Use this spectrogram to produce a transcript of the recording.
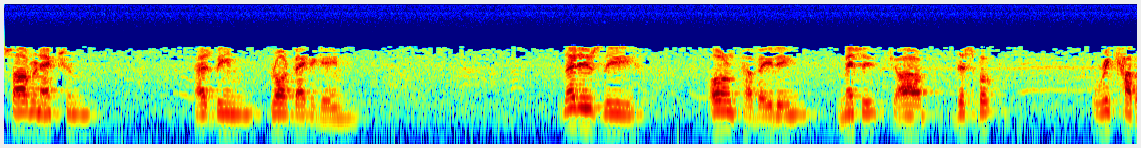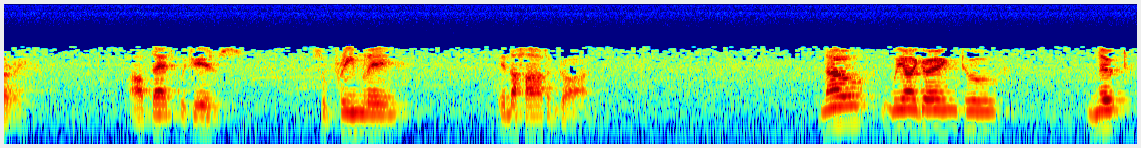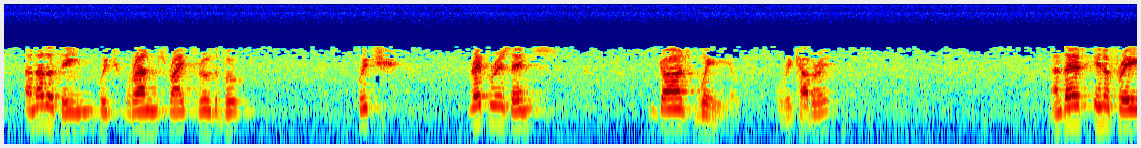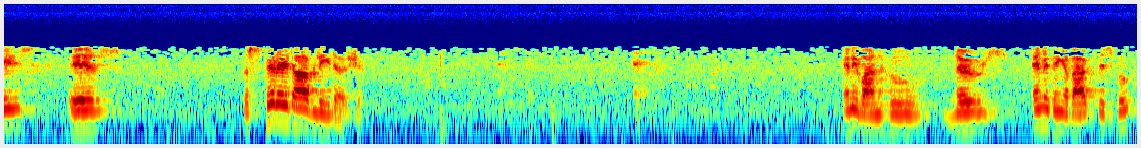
sovereign action has been brought back again. That is the all pervading message of this book recovery of that which is supremely in the heart of God. Now we are going to note another thing which runs right through the book, which represents God's way of recovery. And that, in a phrase, is the spirit of leadership. Anyone who knows anything about this book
